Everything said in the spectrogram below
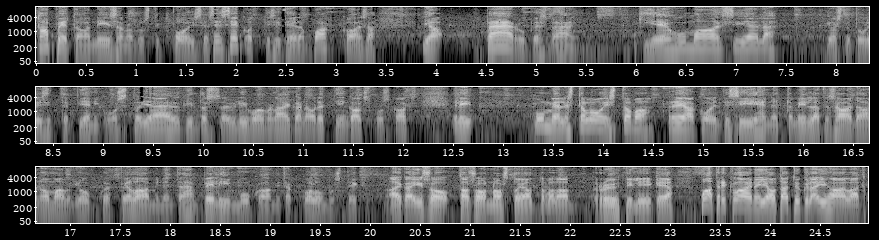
tapetaan niin sanotusti pois. Ja se sekoitti sitten heidän pakkaansa. Ja pää rupesi vähän kiehumaan siellä, josta tuli sitten pieni kostojäähykin tuossa ylivoiman aikana. Odettiin 2 plus 2. Eli mun mielestä loistava reagointi siihen, että millä saadaan oma joukkue pelaaminen tähän peliin mukaan, mitä Columbus teki. Aika iso tason nosto ja tavallaan ryhtiliike. Ja Patrick Laine, joo, täytyy kyllä ihailla, että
